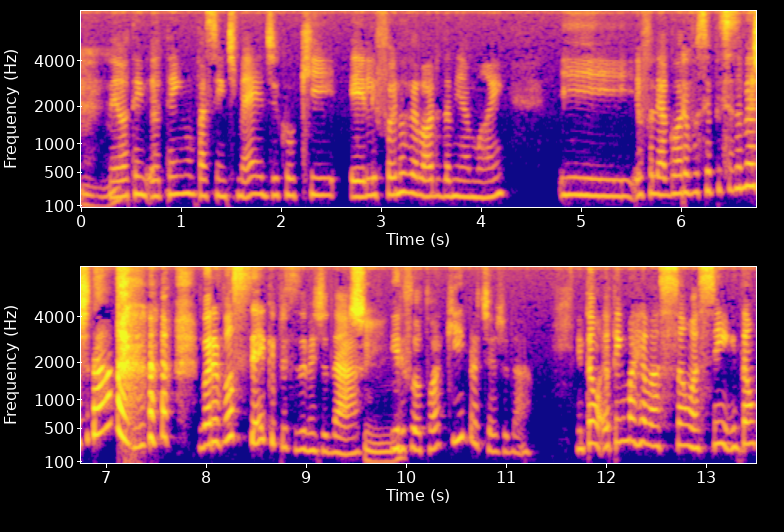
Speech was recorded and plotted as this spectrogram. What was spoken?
Uhum. Eu, tenho, eu tenho um paciente médico que ele foi no velório da minha mãe e eu falei: agora você precisa me ajudar. agora é você que precisa me ajudar. Sim. E ele falou: tô aqui para te ajudar. Então, eu tenho uma relação assim. Então,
